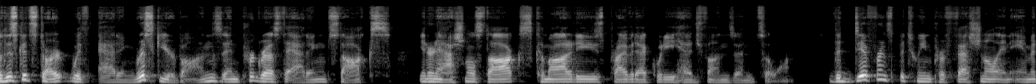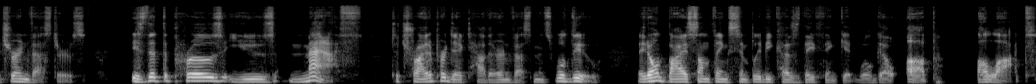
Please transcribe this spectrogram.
So this could start with adding riskier bonds and progress to adding stocks, international stocks, commodities, private equity, hedge funds, and so on. The difference between professional and amateur investors is that the pros use math to try to predict how their investments will do. They don't buy something simply because they think it will go up a lot.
